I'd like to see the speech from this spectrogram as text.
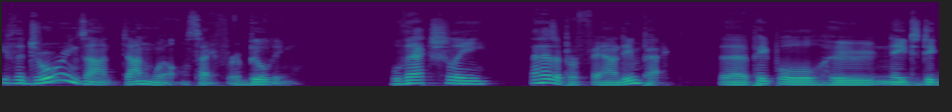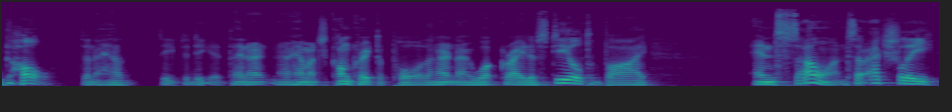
if the drawings aren't done well, say for a building, well, actually that has a profound impact. The people who need to dig the hole don't know how deep to dig it. They don't know how much concrete to pour. They don't know what grade of steel to buy, and so on. So actually,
